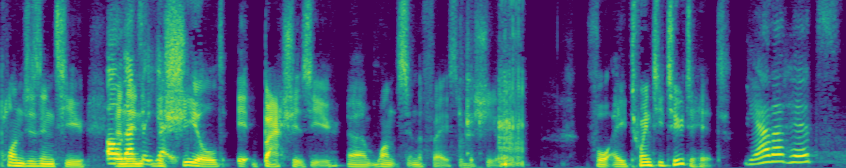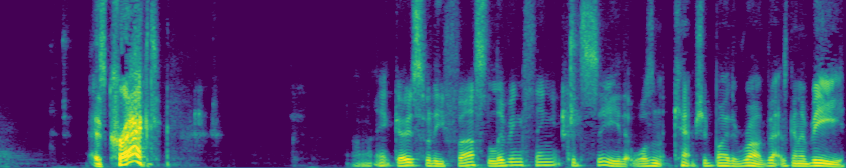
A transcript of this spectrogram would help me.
plunges into you, Oh, and that's then a the shield it bashes you uh, once in the face with the shield for a twenty-two to hit. Yeah, that hits. It's cracked. Uh, it goes for the first living thing it could see that wasn't captured by the rug. That is going to be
